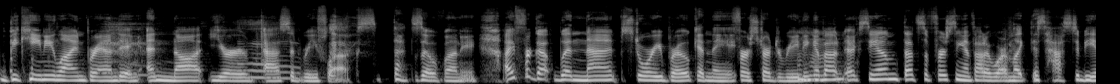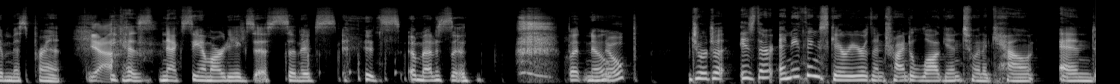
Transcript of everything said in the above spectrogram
bikini line branding and not your acid reflux? That's so funny. I forgot when that story broke and they first started reading Mhm. about NXIVM. That's the first thing I thought of. Where I'm like, this has to be a misprint Yeah. because Nexium already exists and it's it's a medicine. But no, Nope. Georgia, is there anything scarier than trying to log into an account and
